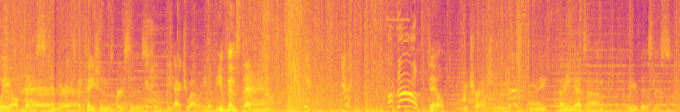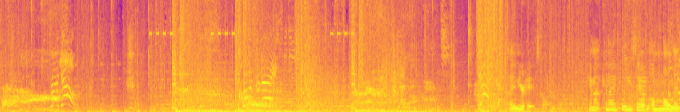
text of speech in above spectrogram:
way off base in your expectations versus the actuality of the events that hand. I'm down! Del, you're trash, dude. Alright? I ain't got time for your business. Frag out! And your head's going. Can I can I please have a moment?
